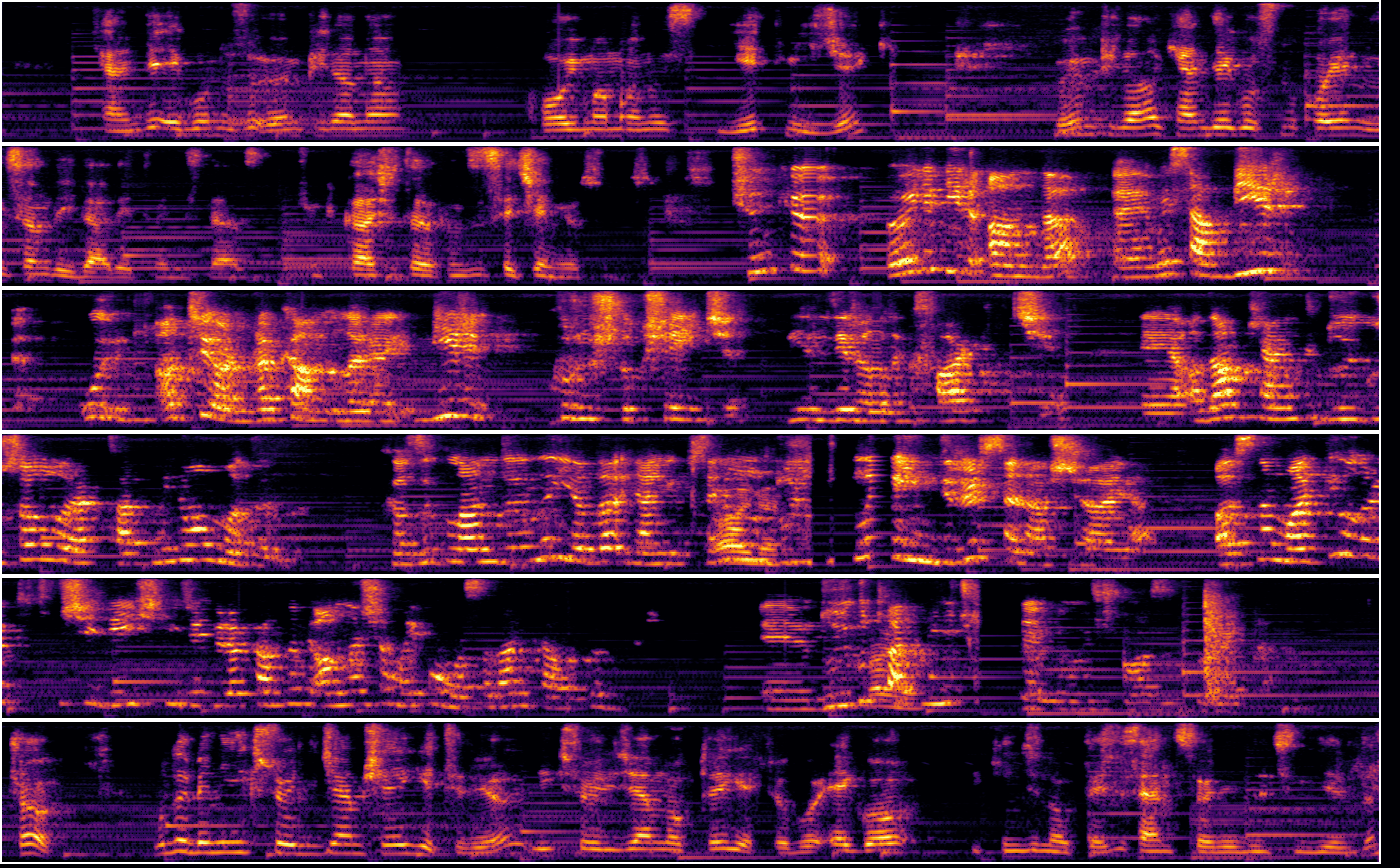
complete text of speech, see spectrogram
kendi egonuzu ön plana koymamanız yetmeyecek. Ön plana kendi egosunu koyan insanı da idare etmeniz lazım. Çünkü karşı tarafınızı seçemiyorsunuz. Çünkü öyle bir anda e, mesela bir atıyorum rakamları bir kuruşluk şey için, bir liralık fark için e, adam kendi duygusal olarak tatmin olmadığını, kazıklandığını ya da yani sen Aynen. onun duygusunu indirirsen aşağıya aslında maddi olarak hiçbir şey değişmeyecek bir rakamda bir anlaşamayıp o masadan kalkabilir. E, duygu Aynen. tatmini çok önemli uyuşmazlıklarda. Çok. Bu da beni ilk söyleyeceğim şeye getiriyor. İlk söyleyeceğim noktaya getiriyor. Bu ego ikinci noktaydı. Sen söylediğin için girdim.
